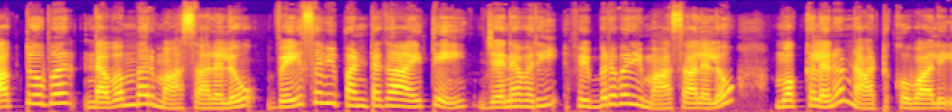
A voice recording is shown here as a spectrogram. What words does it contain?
అక్టోబర్ నవంబర్ మాసాలలో వేసవి పంటగా అయితే జనవరి ఫిబ్రవరి మాసాలలో మొక్కలను నాటుకోవాలి.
